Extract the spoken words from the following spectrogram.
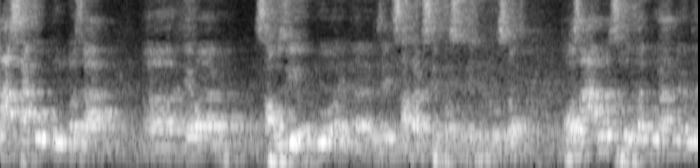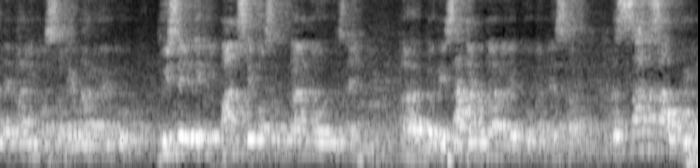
लासाको कुल बजार नेवार साउजीहरूको होइन सात आठ सय वर्षदेखिको छ। हजार वर्षभन्दा पुरानो एउटा नेपाली पसल एउटा रहेको दुई सयदेखि पाँच सय वर्ष पुरानोहरू चाहिँ कति सात आठवटा रहेको भन्ने छ। र सात सालतिर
